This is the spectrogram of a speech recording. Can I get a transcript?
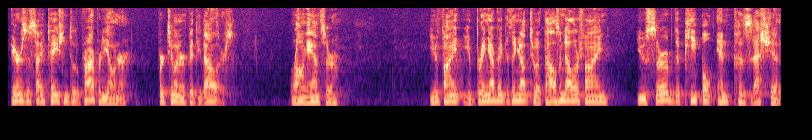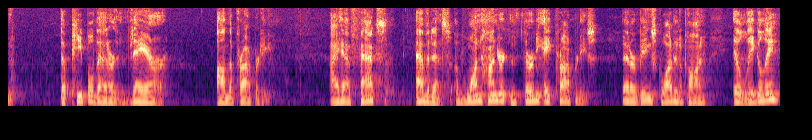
here's a citation to the property owner for $250. Wrong answer. You find, you bring everything up to a $1,000 fine, you serve the people in possession, the people that are there on the property. I have facts, evidence of 138 properties that are being squatted upon illegally,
